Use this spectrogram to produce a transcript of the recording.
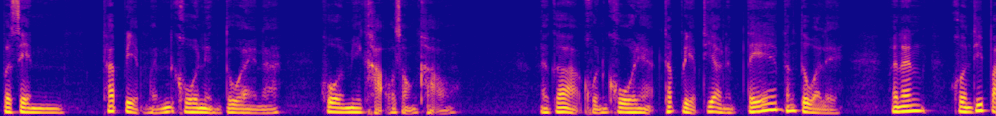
เปอร์เซ็นต์ถ้าเปรียบเหมือนโคหนึ่งตัวนะโคมีเขาสองเขา แล้วก็ขนโคเนี่ยถ้าเปรียบเทียบเนี่ยเต็มทั้งตัวเลย เพราะฉะนั้นคนที่ไป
